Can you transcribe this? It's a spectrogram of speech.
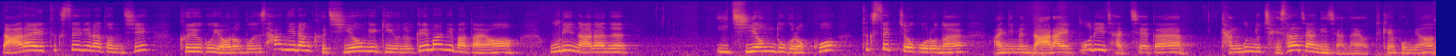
나라의 특색이라든지 그리고 여러분 산이랑 그 지형의 기운을 꽤 많이 받아요. 우리나라는 이 지형도 그렇고 특색적으로나 아니면 나라의 뿌리 자체가 당군도 제사장이잖아요. 어떻게 보면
